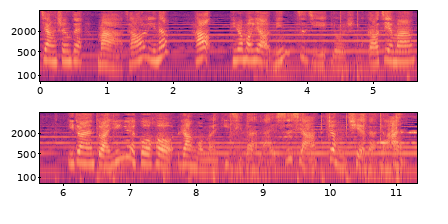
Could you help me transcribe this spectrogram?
降生在马槽里呢？好。听众朋友，您自己有什么高见吗？一段短音乐过后，让我们一起的来思想正确的答案。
